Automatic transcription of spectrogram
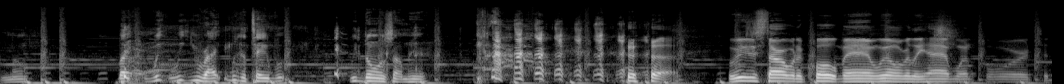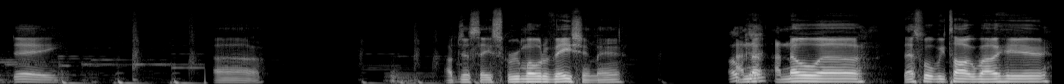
know. But we, we you right. We can table. We doing something here. we just start with a quote, man. We don't really have one for today. Uh, I'll just say screw motivation, man. Okay. I know, I know. Uh, that's what we talk about here,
